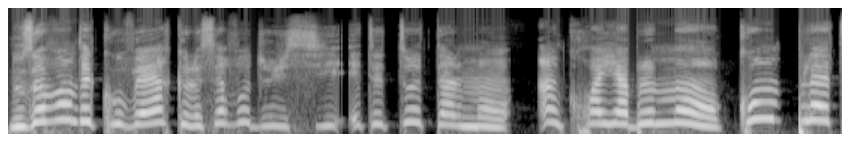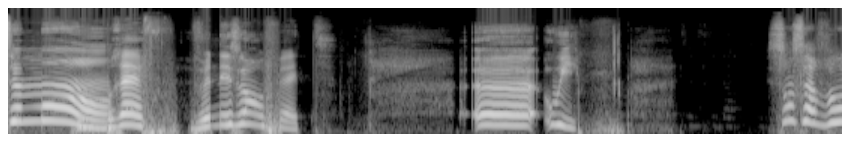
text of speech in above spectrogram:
Nous avons découvert que le cerveau de Lucie était totalement, incroyablement, complètement... Bref, venez-en en fait. Euh, oui. Son cerveau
